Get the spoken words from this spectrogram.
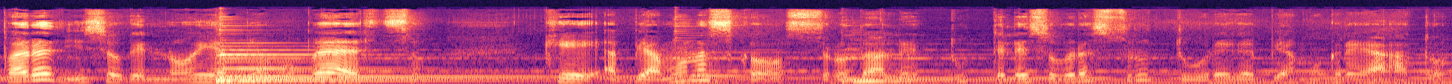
paradiso che noi abbiamo perso che abbiamo nascosto dalle tutte le sovrastrutture che abbiamo creato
